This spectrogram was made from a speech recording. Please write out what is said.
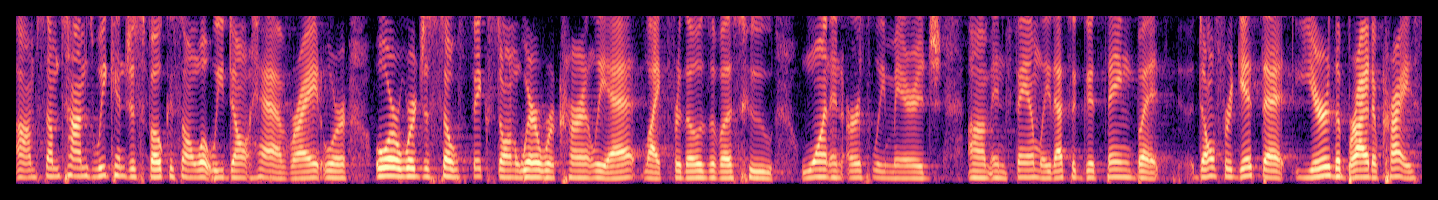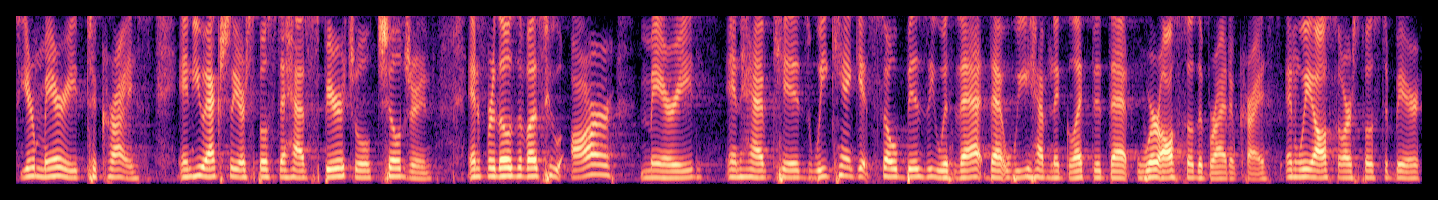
Um, sometimes we can just focus on what we don't have, right? Or, or we're just so fixed on where we're currently at. Like for those of us who want an earthly marriage um, and family, that's a good thing. But don't forget that you're the bride of Christ. You're married to Christ. And you actually are supposed to have spiritual children. And for those of us who are married, and have kids, we can't get so busy with that that we have neglected that we're also the bride of Christ and we also are supposed to bear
